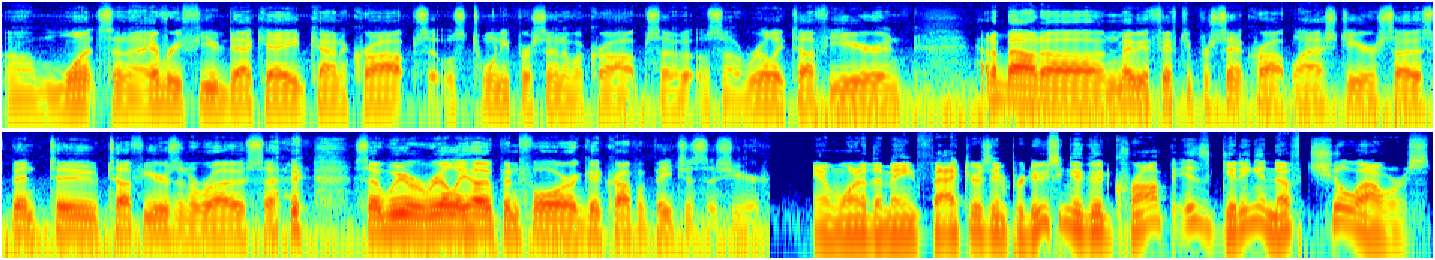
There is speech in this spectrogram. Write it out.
um, once in a every few decade kind of crops. It was 20% of a crop, so it was a really tough year and had about uh, maybe a 50% crop last year. So it's been two tough years in a row. So, so we were really hoping for a good crop of peaches this year. And one of the main factors in producing a good crop is getting enough chill hours.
